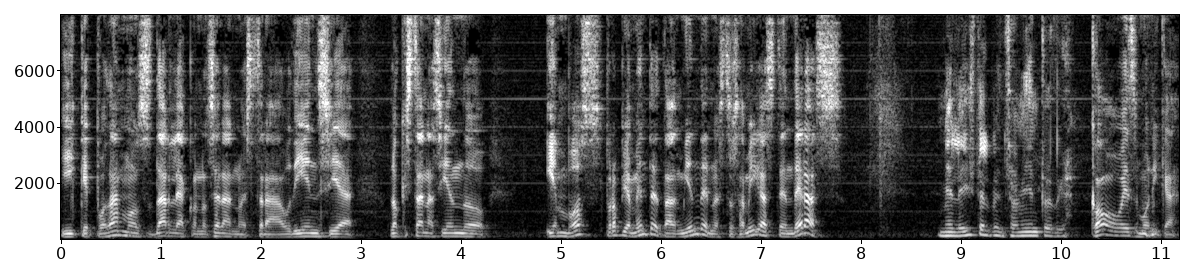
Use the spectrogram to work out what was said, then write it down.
y que podamos darle a conocer a nuestra audiencia lo que están haciendo y en voz propiamente también de nuestras amigas tenderas. Me leíste el pensamiento, Edgar. ¿Cómo ves, Mónica?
